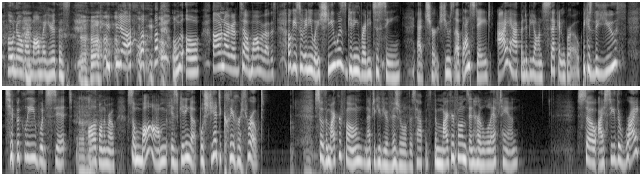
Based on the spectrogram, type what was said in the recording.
Oh no, my mom might hear this. Oh, yeah. Oh, oh, I'm not gonna tell mom about this. Okay, so anyway, she was getting ready to sing at church. She was up on stage. I happened to be on second row because the youth typically would sit uh-huh. all up on the row. So mom is getting up. Well, she had to clear her throat. So the microphone, I have to give you a visual of this happens. The microphone's in her left hand. So I see the right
